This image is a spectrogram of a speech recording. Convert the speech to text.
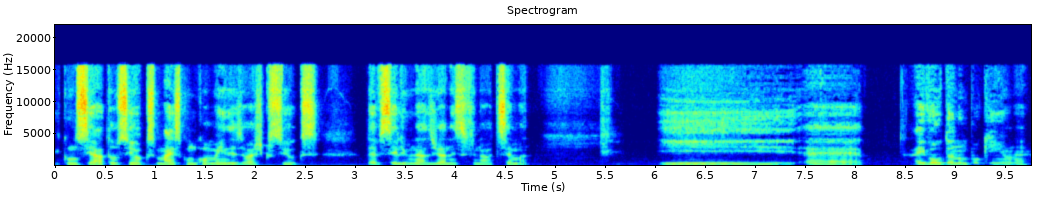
e com o Seattle Seahawks, mais com o Commanders. Eu acho que o Seahawks deve ser eliminado já nesse final de semana. E é, aí voltando um pouquinho, né?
